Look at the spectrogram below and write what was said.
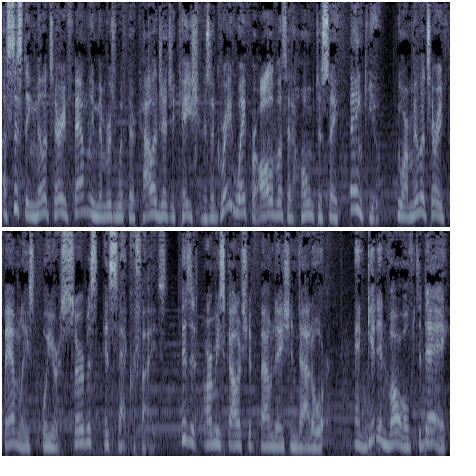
Assisting military family members with their college education is a great way for all of us at home to say thank you to our military families for your service and sacrifice. Visit ArmyScholarshipFoundation.org. and get involved today.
